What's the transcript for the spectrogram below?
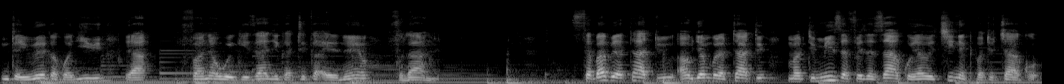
nitaiweka kwa ajili ya kufanya uwekezaji katika eneo fulani. Sababu ya tatu au jambo la tatu matumizi ya fedha zako yawe chini ya kipato chako.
